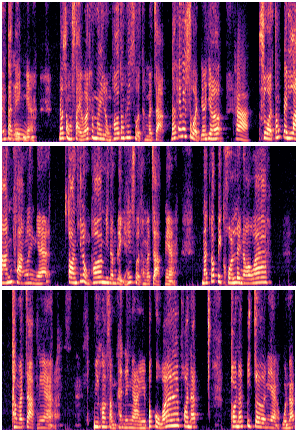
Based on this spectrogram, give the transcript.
ตั้งแต่เด็กเนี่ยแล้วสงสัยว่าทำไมหลวงพ่อต้องให้สวดธรรมจักรแล้วให้ไปสวดเยอะค่ะๆสวดต้องเป็นล้านครั้งอะไรเงี้ย ตอนที่หลวงพ่อมีดำริให้สวดธรรมจักรเนี่ย นัดก็ไปค้นเลยเนาะว่า ธรรมจักรเนี่ย มีความสำคัญยังไง ปรากฏว่าพอนัด พอนัดไปเจอเนี่ยโหนัด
